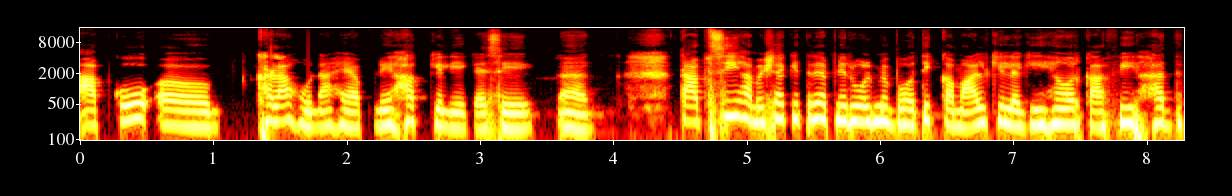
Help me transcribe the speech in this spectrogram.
आपको अ, खड़ा होना है अपने हक के लिए कैसे तापसी हमेशा की तरह अपने रोल में बहुत ही कमाल की लगी हैं और काफ़ी हद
